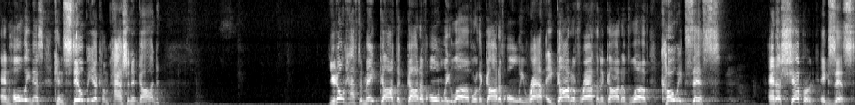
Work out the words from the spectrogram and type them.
and holiness can still be a compassionate God? You don't have to make God the God of only love or the God of only wrath. A God of wrath and a God of love coexists. And a shepherd exists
